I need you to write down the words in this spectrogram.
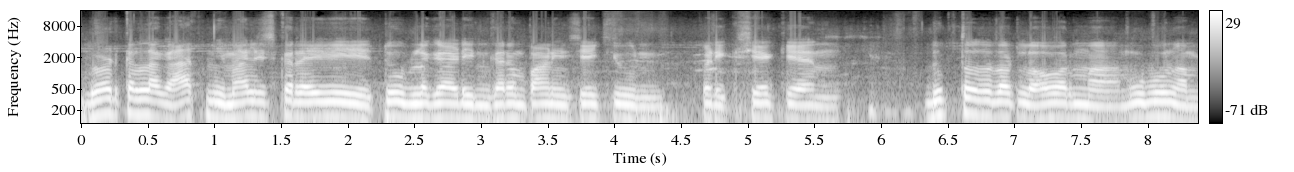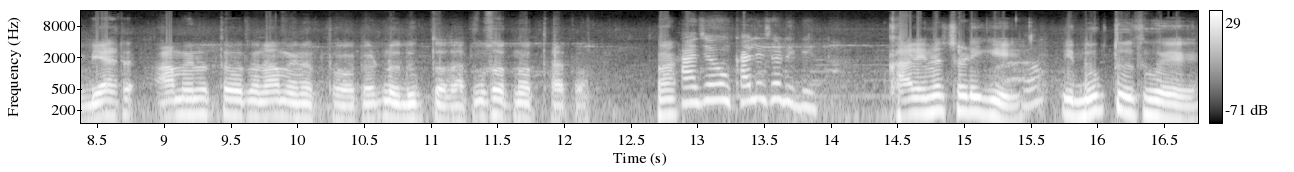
દોઢ કલાક હાથની માલિશ કરાવી ટ્યુબ લગાડીને ગરમ પાણી શેક્યું ને શેકે ને દુખતો હતો એટલો સવારમાં ઊભું આમ બેઠ આમે નથી થતો ને આમે નથી થતો એટલો દુખતો હતો પૂછો જ નતો થતો. હા? આજે હું ખાલી ચડી ગઈ. ખાલી નથી ચડી ગઈ? એ દુખતું હતું એ.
